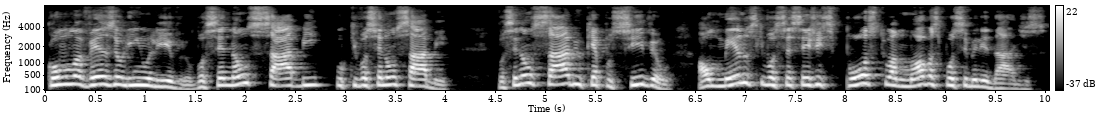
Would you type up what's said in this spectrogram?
Como uma vez eu li em um livro, você não sabe o que você não sabe. Você não sabe o que é possível, ao menos que você seja exposto a novas possibilidades.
